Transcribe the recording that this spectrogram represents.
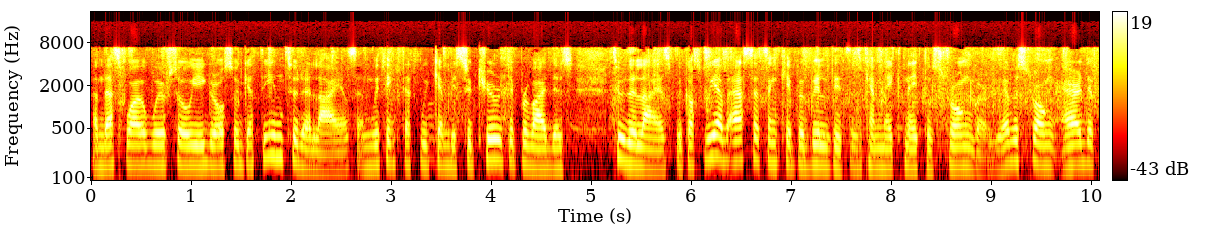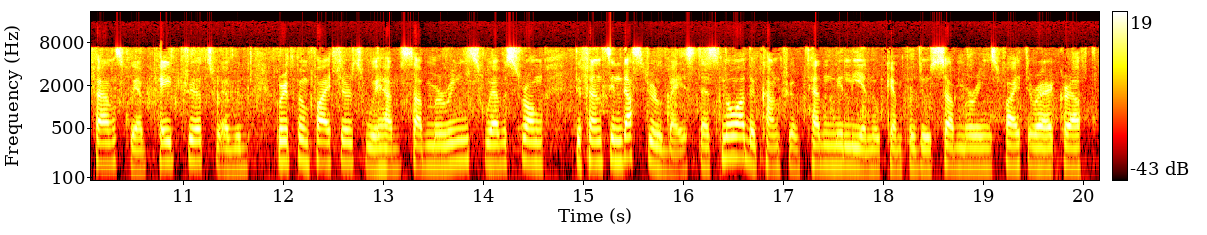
and that's why we're so eager also get into the alliance. And we think that we can be security providers to the alliance because we have assets and capabilities that can make NATO stronger. We have a strong air defense, we have Patriots, we have Gripen fighters, we have have submarines. We have a strong defense industrial base. There's no other country of 10 million who can produce submarines, fighter aircraft,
